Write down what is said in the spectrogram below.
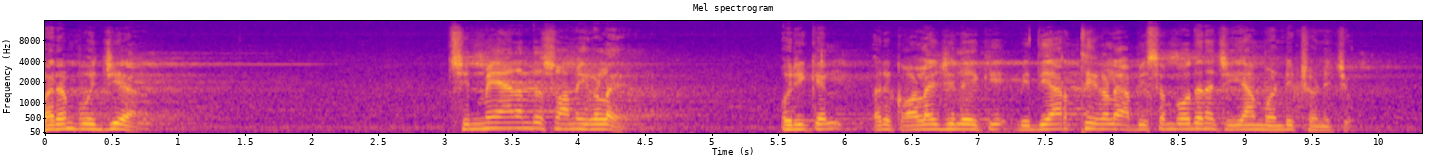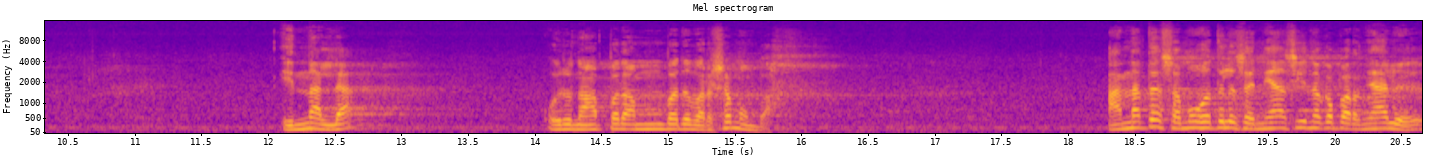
പരംപൂജ്യ ചിന്മയാനന്ദ സ്വാമികളെ ഒരിക്കൽ ഒരു കോളേജിലേക്ക് വിദ്യാർത്ഥികളെ അഭിസംബോധന ചെയ്യാൻ വേണ്ടി ക്ഷണിച്ചു. ഇന്നല്ല ഒരു നാൽപ്പത് അമ്പത് വർഷം മുമ്പ്. അന്നത്തെ സമൂഹത്തിൽ സന്യാസി എന്നൊക്കെ പറഞ്ഞാൽ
